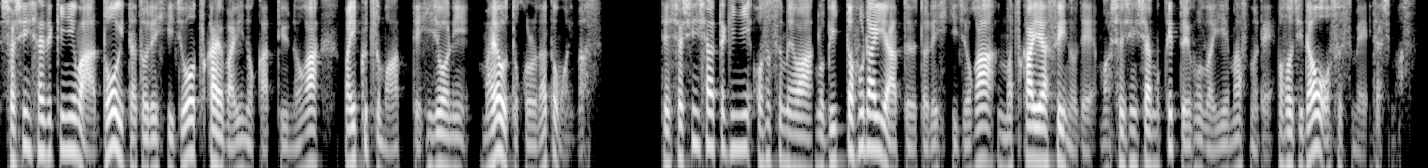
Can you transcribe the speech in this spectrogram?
初心者的にはどういった取引所を使えばいいのかっていうのが、まあ、いくつもあって非常に迷うところだと思います。で、初心者的におすすめは、ビットフライヤーという取引所がまあ使いやすいので、まあ、初心者向けということが言えますので、まあ、そちらをおすすめいたします。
